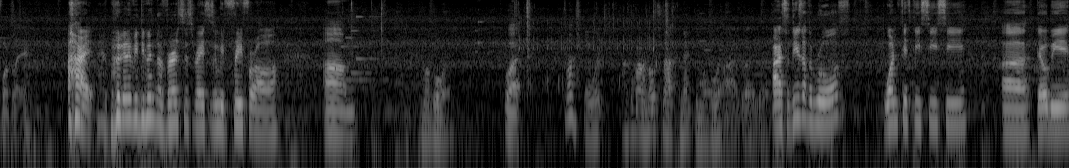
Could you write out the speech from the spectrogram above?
Four player. All right, we're gonna be doing the versus race. It's gonna be free for all. Um, My boy. what? What? Hey, what? How come my remote's not connecting, my boy? Alright, go ahead, go ahead. All right, so these are the rules. 150cc. Uh, there will be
